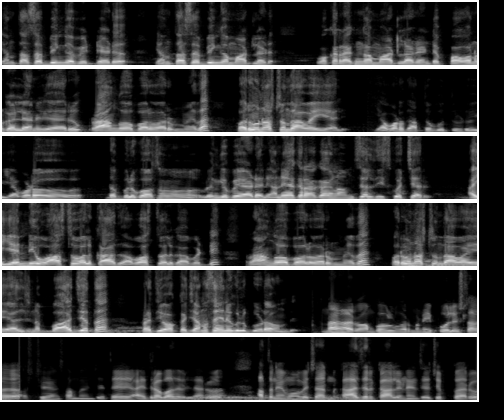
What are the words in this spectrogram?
ఎంత అసభ్యంగా పెట్టాడు ఎంత అసభ్యంగా మాట్లాడు ఒక రకంగా మాట్లాడంటే పవన్ కళ్యాణ్ గారు రామ్ గోపాల్ వర్మ మీద పరువు నష్టం దావా ఎవడు దత్తపుత్రుడు ఎవడు డబ్బుల కోసం లొంగిపోయాడని అనేక రకాల అంశాలు తీసుకొచ్చారు. అవన్నీ వాస్తవాలు కాదు అవాస్తవాలు కాబట్టి రామ్ గోపాల్ వర్మ మీద పరువు నష్టం దావా వేయాల్సిన బాధ్యత ప్రతి ఒక్క జన సైనికులకు కూడా ఉంది. నా రామ్ గోపాల్ వర్మని పోలీసులు అరెస్ట్ చేయడానికి సంబంధించి అయితే హైదరాబాద్ వెళ్ళారు. అతనేమో విచారణకు హాజరు కాలేని అయితే చెప్పారు.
